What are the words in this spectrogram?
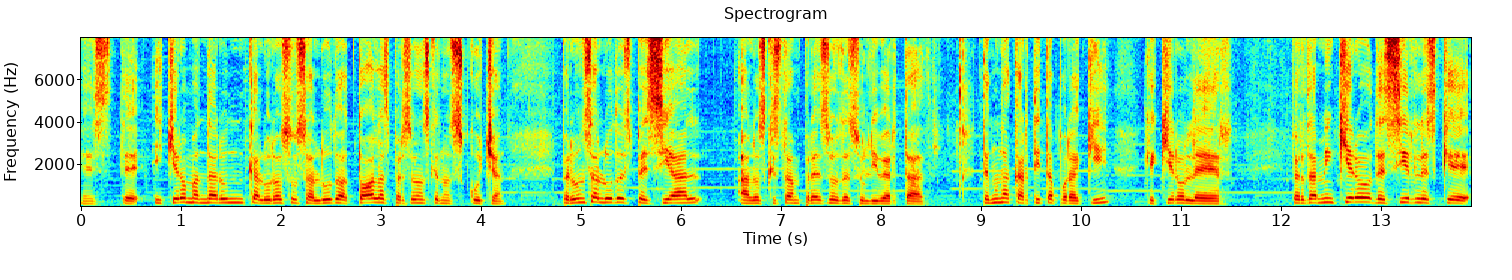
este, y quiero mandar un caluroso saludo a todas las personas que nos escuchan, pero un saludo especial a los que están presos de su libertad. Tengo una cartita por aquí que quiero leer. Pero también quiero decirles que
